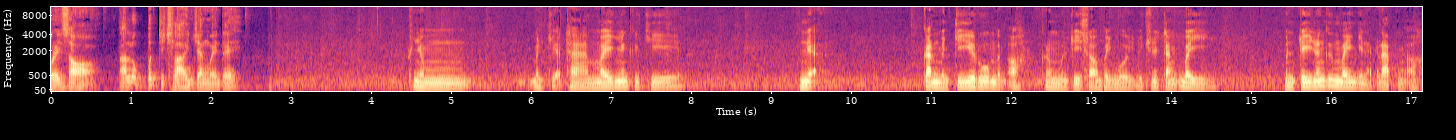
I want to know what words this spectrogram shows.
ប្រិសរតើលោកពិតជាឆ្លើយអញ្ចឹងមែនទេខ្ញុំបញ្ជាក់ថាមេងនឹងគឺជាអ្នក កាន់បញ្ជីរួមទាំងអស់ក្នុងមន្ទីរស21ដូច្នេះទាំង3មន្ទីរហ្នឹងគឺមេងជាអ្នកក្តាប់ទាំងអស់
